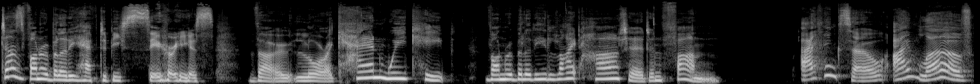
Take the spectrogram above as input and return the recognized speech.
Does vulnerability have to be serious, though, Laura? Can we keep vulnerability light-hearted and fun? I think so. I love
